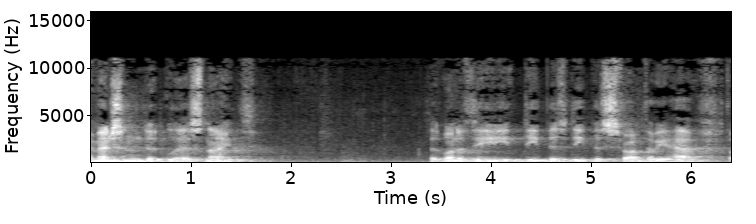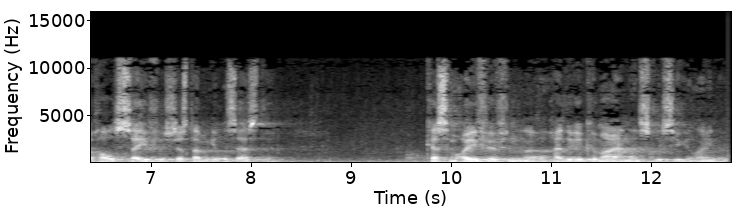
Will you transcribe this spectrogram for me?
I mentioned last night that one of the deepest, deepest from that we have, the whole Sefer is just on Megillah Esther. Kesem Oifer from the Heilige Kamarna, Schlusi Gelena.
